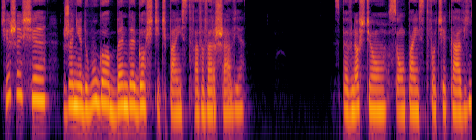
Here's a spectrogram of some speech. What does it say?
Cieszę się, że niedługo będę gościć Państwa w Warszawie. Z pewnością są Państwo ciekawi,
